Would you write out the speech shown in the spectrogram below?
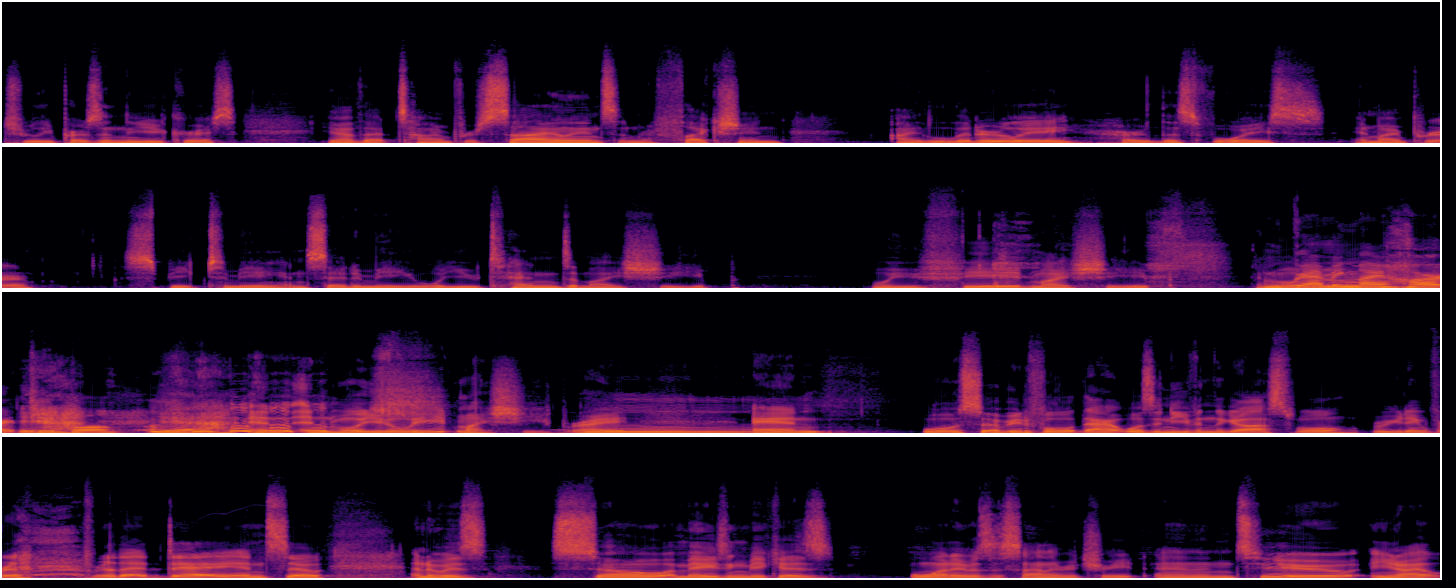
truly present in the eucharist. You have that time for silence and reflection. I literally heard this voice in my prayer speak to me and say to me will you tend to my sheep will you feed my sheep? And I'm grabbing you- my heart, yeah, people. yeah, and and will you lead my sheep, right? Mm. And what was so beautiful, that wasn't even the gospel reading for for that day, and so, and it was so amazing because one, it was a silent retreat, and then two, you know, I,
